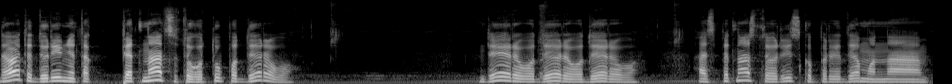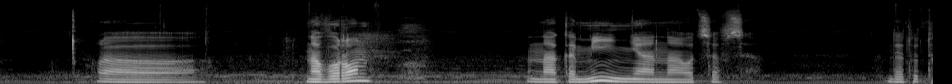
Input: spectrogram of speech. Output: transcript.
Давайте до рівня так 15-го тупо дерево. Дерево, дерево, дерево. А з 15-го різко перейдемо на. Е, на ворон. На каміння, на оце все. Де тут?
